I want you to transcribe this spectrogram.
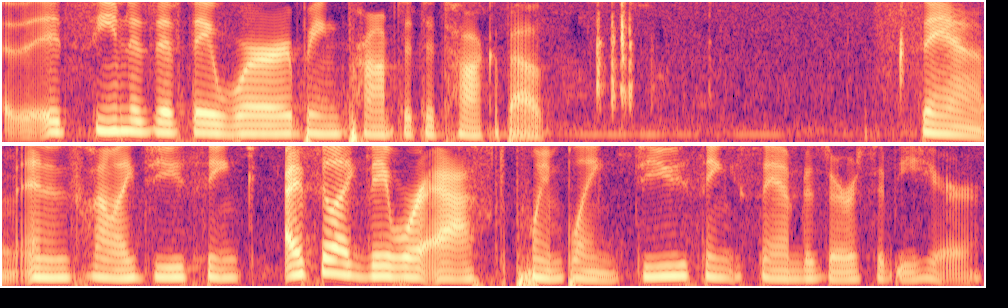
it seemed as if they were being prompted to talk about Sam, and it's kind of like, do you think? I feel like they were asked point blank, do you think Sam deserves to be here?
